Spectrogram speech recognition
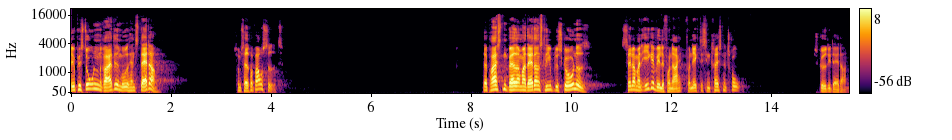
blev pistolen rettet mod hans datter, som sad på bagsædet. Da præsten bad om, at datterens liv blev skånet, selvom man ikke ville fornægte sin kristne tro, skød de datteren.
